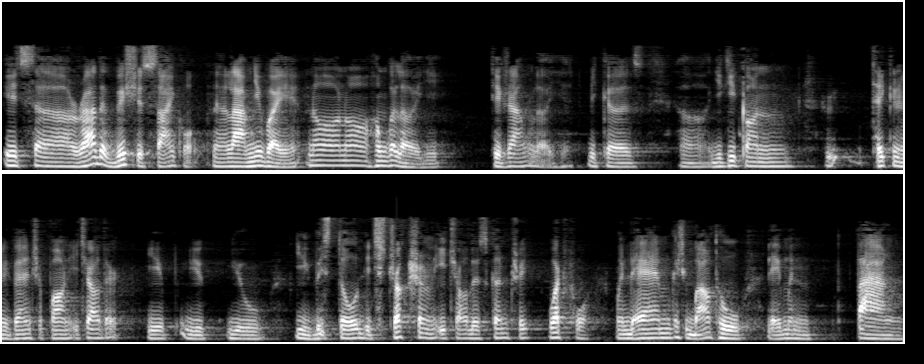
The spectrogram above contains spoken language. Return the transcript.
it's a rather vicious cycle. Làm như vậy nó nó không có lợi gì. Thiệt ra không lợi gì because uh, you keep on taking revenge upon each other. You you you you bestow destruction on each other's country. What for? Mình đem cái sự báo thù để mình tàn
